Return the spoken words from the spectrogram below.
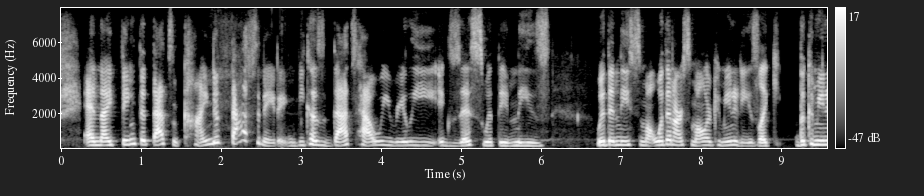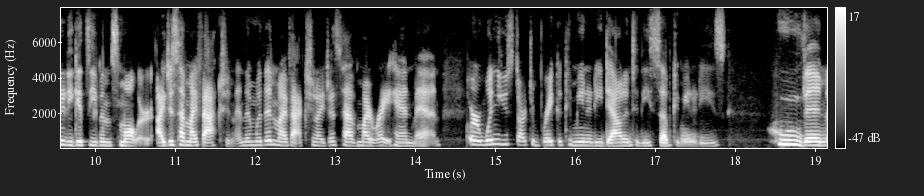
and I think that that's kind of fascinating because that's how we really exist within these within these small within our smaller communities like the community gets even smaller i just have my faction and then within my faction i just have my right hand man or when you start to break a community down into these sub communities who then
